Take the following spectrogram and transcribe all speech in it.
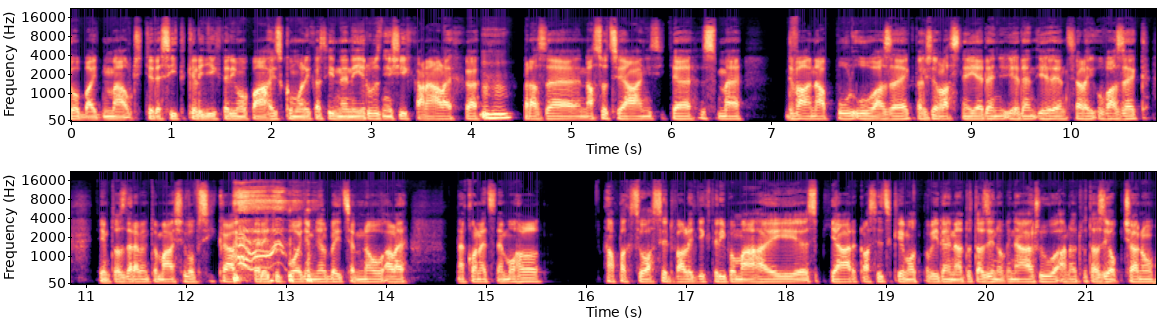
Joe Biden má určitě desítky lidí, kteří mu pomáhají s komunikací na nejrůznějších kanálech. Mm-hmm. V Praze na sociální sítě jsme dva na půl úvazek, takže vlastně jeden, jeden, jeden celý úvazek. Tímto zdravím Tomáše Vovsíka, který tu původně měl být se mnou, ale nakonec nemohl. A pak jsou asi dva lidi, kteří pomáhají s PR klasickým, odpovídají na dotazy novinářů a na dotazy občanů,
